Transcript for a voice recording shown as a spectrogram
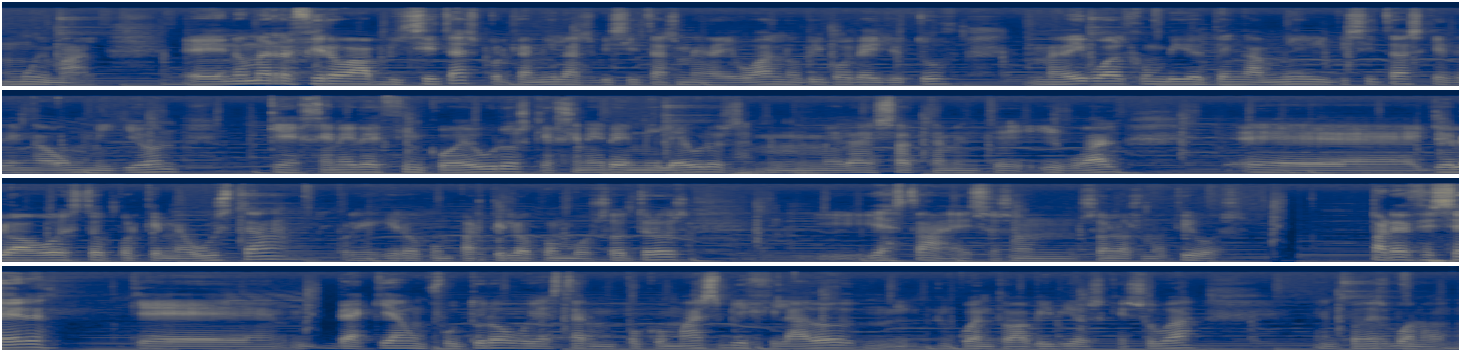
muy mal. Eh, no me refiero a visitas porque a mí las visitas me da igual, no vivo de YouTube. Me da igual que un vídeo tenga mil visitas, que tenga un millón, que genere 5 euros, que genere mil euros, me da exactamente igual. Eh, yo lo hago esto porque me gusta, porque quiero compartirlo con vosotros y ya está, esos son, son los motivos. Parece ser que de aquí a un futuro voy a estar un poco más vigilado en cuanto a vídeos que suba. Entonces, bueno,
